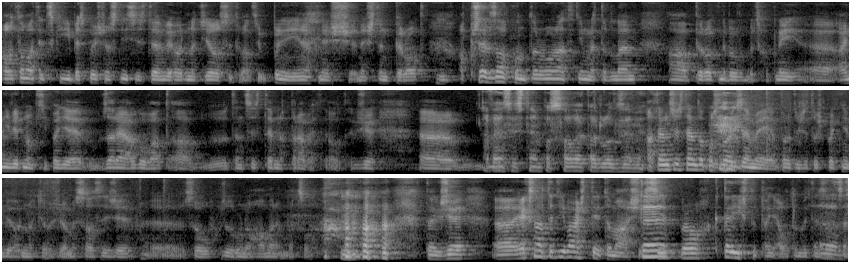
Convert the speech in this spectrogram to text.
automatický bezpečnostní systém vyhodnotil situaci úplně jinak než, než ten pilot hmm. a převzal kontrolu nad tím letadlem a pilot nebyl vůbec schopný eh, ani v jednom případě zareagovat a ten systém napravit. Jo. Takže a ten systém poslal letadlo k zemi. A ten systém to poslal k zemi, protože to špatně vyhodnotil, že myslel si, že eh, jsou vzhůru nohama nebo co. Hmm. Takže eh, jak se na to díváš ty, Tomáš? Te... Jsi pro který stupeň automatizace?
